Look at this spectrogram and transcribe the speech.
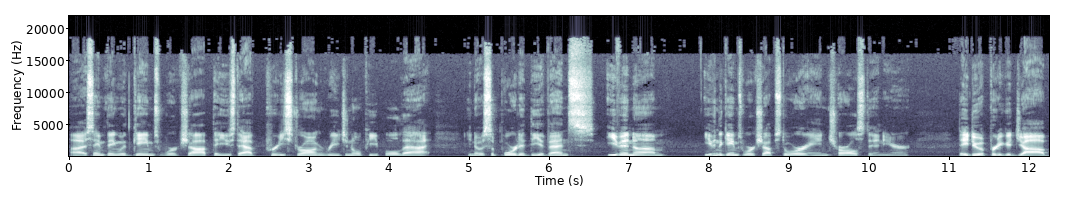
Uh, same thing with Games Workshop. They used to have pretty strong regional people that you know supported the events. Even um, even the Games Workshop store in Charleston here, they do a pretty good job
